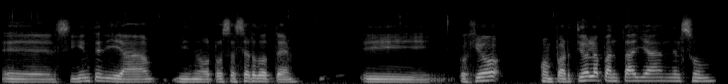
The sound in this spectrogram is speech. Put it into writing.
el siguiente día, vino otro sacerdote y cogió, compartió la pantalla en el Zoom,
